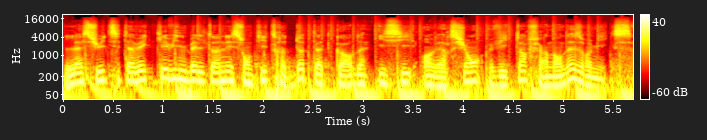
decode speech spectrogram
La suite, c'est avec Kevin Belton et son titre Doptat Chord, ici en version Victor Fernandez Remix.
